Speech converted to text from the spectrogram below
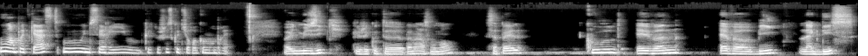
Ou un podcast? Ou une série? Ou quelque chose que tu recommanderais? Ouais, une musique que j'écoute euh, pas mal en ce moment. S'appelle Could Even Ever Be Like This?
